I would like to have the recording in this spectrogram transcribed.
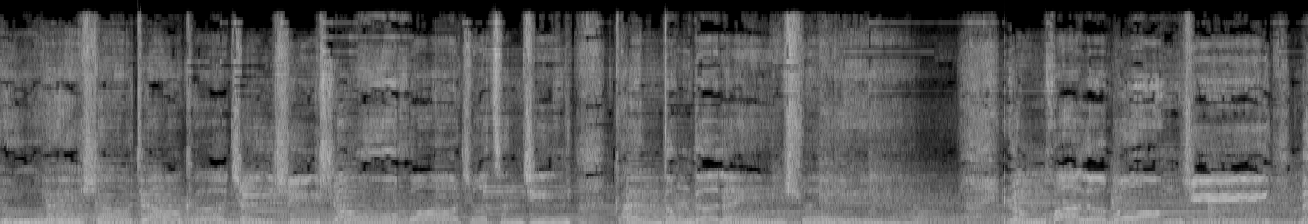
用微笑雕刻真心，收获着曾经感动的泪水，融化了梦境每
